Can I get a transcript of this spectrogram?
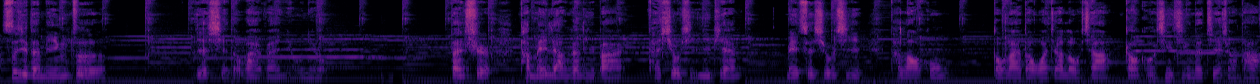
自己的名字也写得歪歪扭扭。但是她每两个礼拜才休息一天，每次休息，她老公。都来到我家楼下，高高兴兴地接上她，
